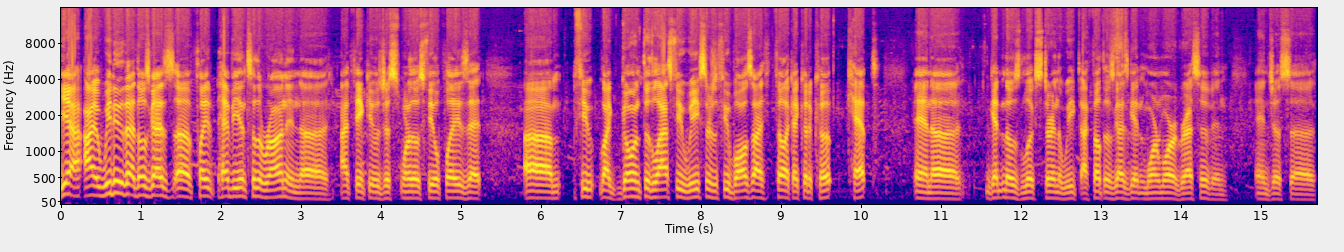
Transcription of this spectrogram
Yeah, I, we knew that those guys uh, played heavy into the run, and uh, I think it was just one of those field plays that, um, few like going through the last few weeks, there's a few balls I felt like I could have kept, and uh, getting those looks during the week, I felt those guys getting more and more aggressive and and just uh,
